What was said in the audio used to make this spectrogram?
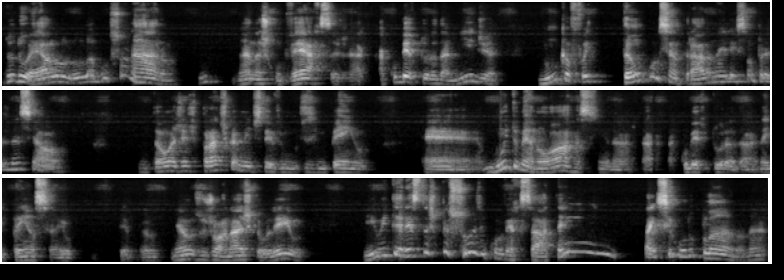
do duelo Lula-Bolsonaro né, nas conversas, a, a, cobertura da mídia nunca foi tão concentrada na eleição presidencial. Então, a gente praticamente teve um desempenho é, muito menor assim, na, na, na cobertura da, da imprensa, eu, pelo menos os jornais que eu leio, e o interesse das pessoas em conversar tem está em segundo plano, né?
